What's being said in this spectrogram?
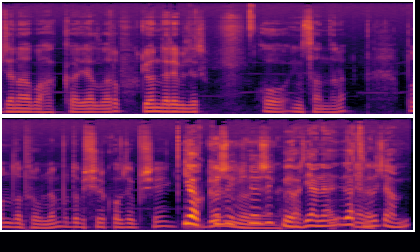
Cenab-ı Hakk'a yalvarıp gönderebilir o insanlara. Bunda da problem. Burada bir şirk olacak bir şey Yok gözük, görünmüyor yani. gözükmüyor. Yani, zaten Evet. hocam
